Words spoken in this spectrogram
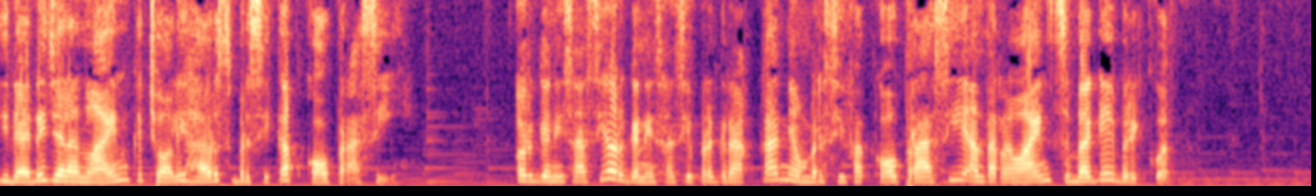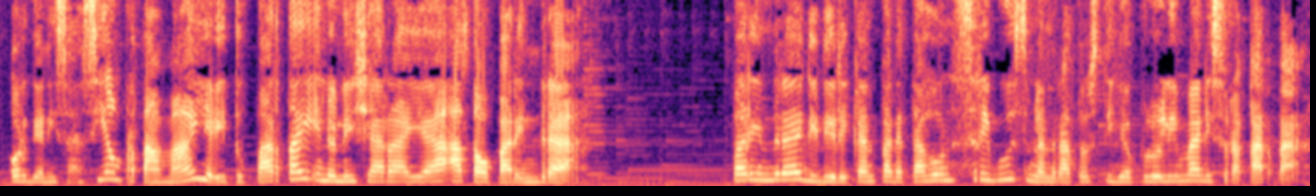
tidak ada jalan lain kecuali harus bersikap kooperasi. Organisasi-organisasi pergerakan yang bersifat kooperasi antara lain sebagai berikut. Organisasi yang pertama yaitu Partai Indonesia Raya atau Parindra. Parindra didirikan pada tahun 1935 di Surakarta.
